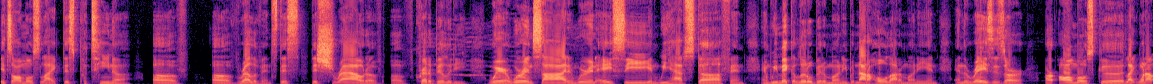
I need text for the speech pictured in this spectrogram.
it's almost like this patina of of relevance, this this shroud of of credibility where we're inside and we're in AC and we have stuff and and we make a little bit of money but not a whole lot of money and and the raises are are almost good. Like when I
